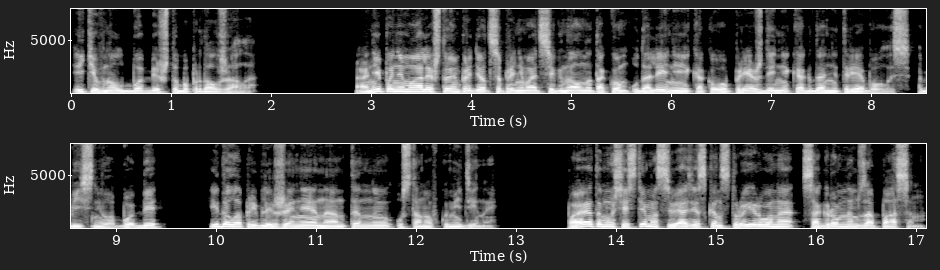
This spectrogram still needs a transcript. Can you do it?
и кивнул Бобби, чтобы продолжала. Они понимали, что им придется принимать сигнал на таком удалении, какого прежде никогда не требовалось, объяснила Бобби и дала приближение на антенную установку Медины. Поэтому система связи сконструирована с огромным запасом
